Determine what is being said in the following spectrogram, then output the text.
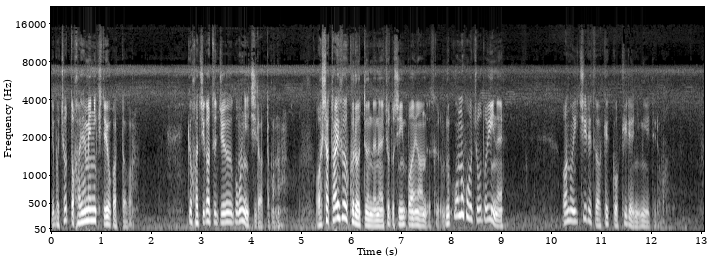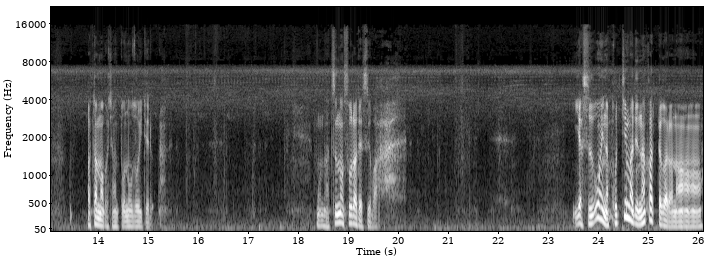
やっぱちょっと早めに来てよかったわ。今日8月15日だったかな。明日台風来るっていうんでね、ちょっと心配なんですけど、向こうの方ちょうどいいね。あの一列は結構綺麗に見えてるわ。頭がちゃんと覗いてる。もう夏の空ですわ。いや、すごいな。こっちまでなかったからな。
